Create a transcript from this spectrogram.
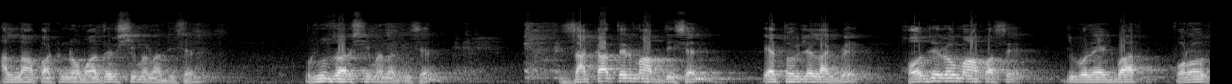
আল্লাহ পাক নমাজের সীমানা দিছেন, রোজার সীমানা দিছেন, জাকাতের মাপ দিছেন, এত হইলে লাগবে, হজেরও মাপ আছে, জীবনে একবার ফরজ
